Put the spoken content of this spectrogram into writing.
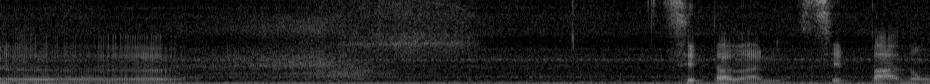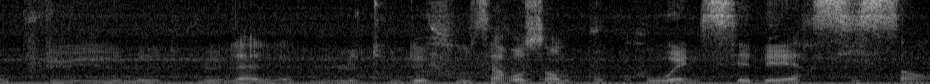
Euh, c'est pas mal. C'est pas non plus le, truc de fou. Ça ressemble beaucoup à une CBR 600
